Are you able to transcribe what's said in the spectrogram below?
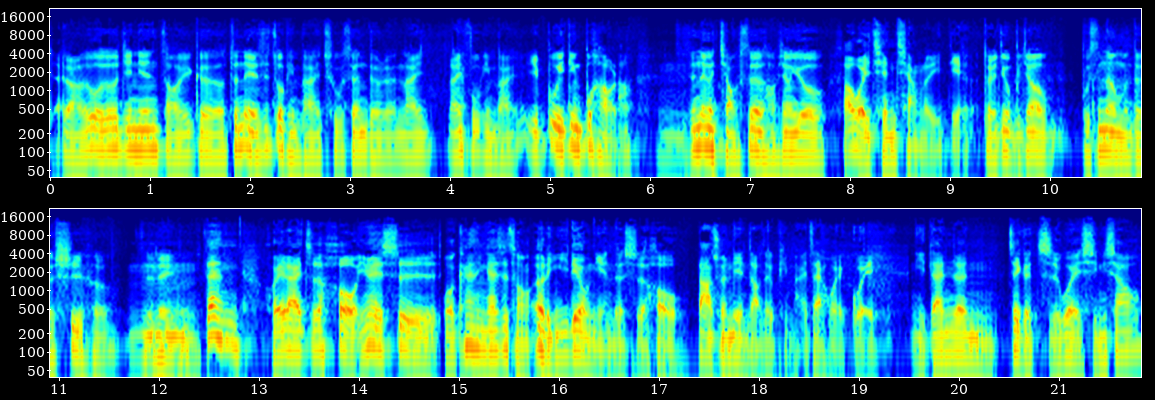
人。对啊，如果说今天找一个真的也是做品牌出身的人来来扶品牌，也不一定不好啦。嗯，只是那个角色好像又稍微牵强了一点，对，就比较不是那么的适合之类的。但回来之后，因为是我看应该是从二零一六年的时候，大春炼造这个品牌再回归，你担任这个职位，行销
